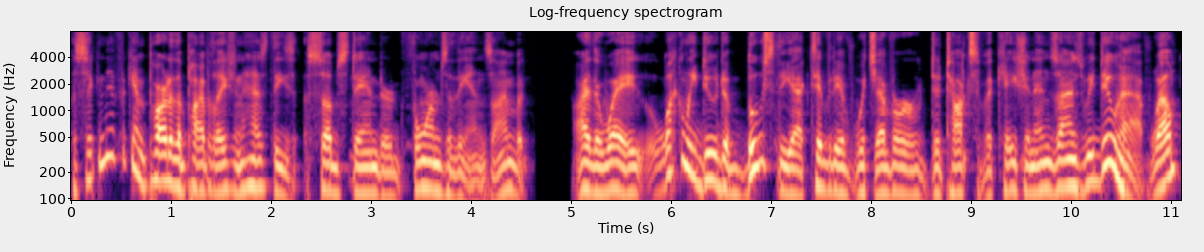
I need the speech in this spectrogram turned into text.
A significant part of the population has these substandard forms of the enzyme, but Either way, what can we do to boost the activity of whichever detoxification enzymes we do have? Well,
